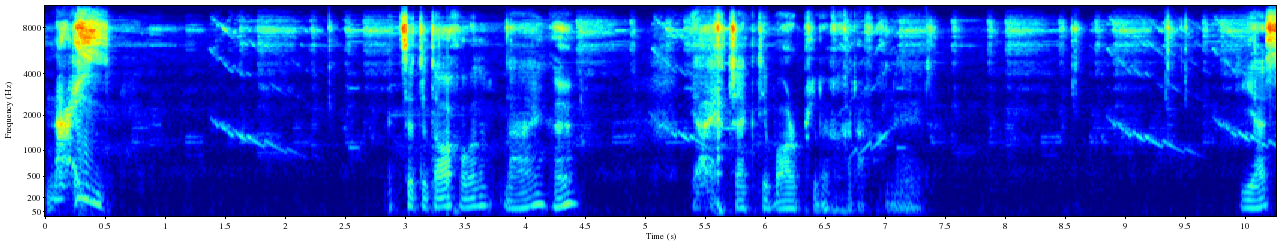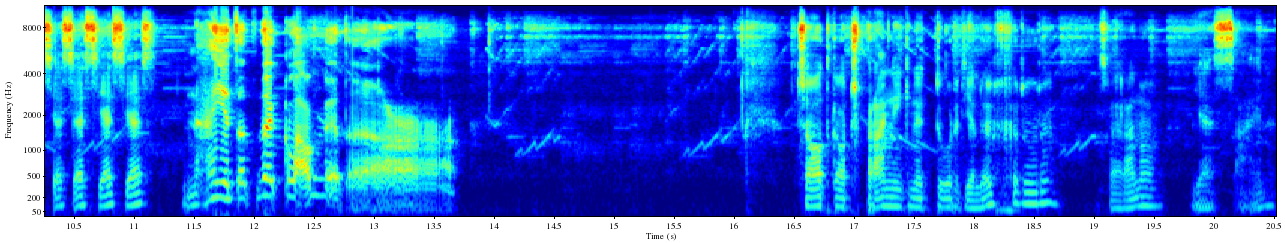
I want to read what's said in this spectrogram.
Nein! Jetzt sollte er da kommen, oder? Nein, hä? Ja, ich check die Warp-Löcher einfach nicht. Yes, yes, yes, yes, yes. Nein, jetzt hat es nicht gelangt. Ah. Schade geht die Sprengung nicht durch die Löcher durch. Das wäre auch noch... Yes, eine.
